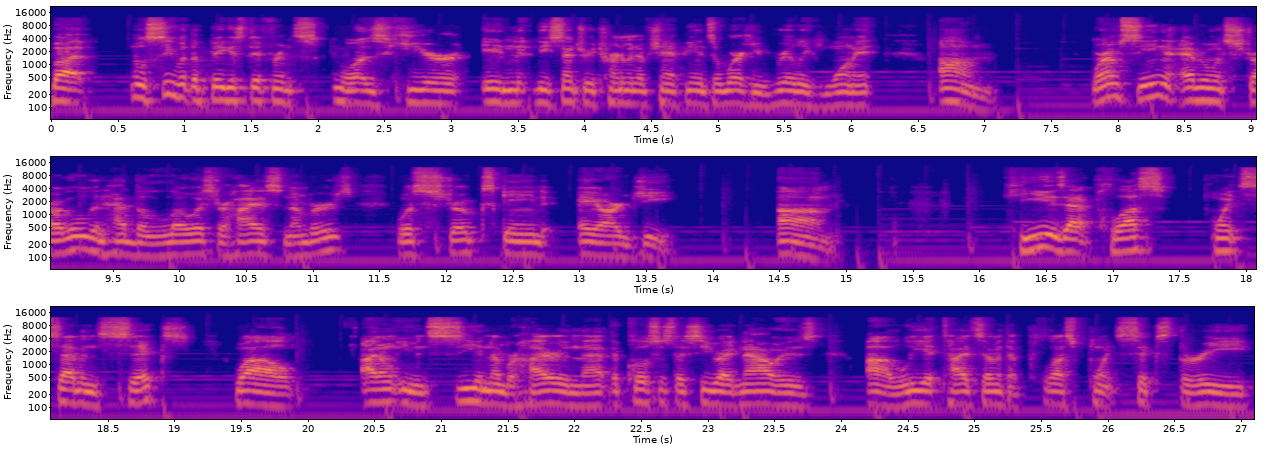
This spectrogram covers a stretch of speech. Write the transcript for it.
But we'll see what the biggest difference was here in the Sentry Tournament of Champions and where he really won it. Um, where I'm seeing that everyone struggled and had the lowest or highest numbers was strokes gained ARG. Um, he is at plus 0.76, while I don't even see a number higher than that. The closest I see right now is uh, Lee at tied seventh at plus 0.63.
